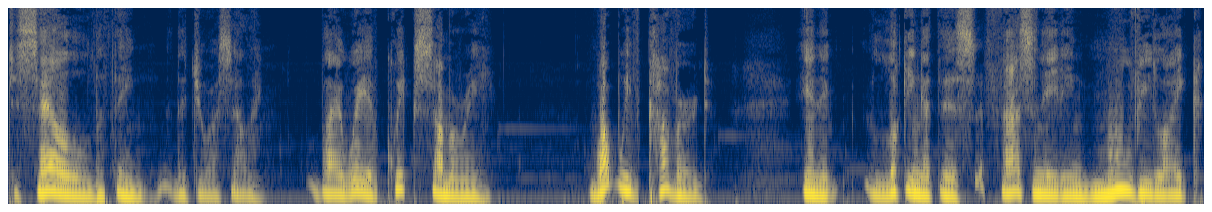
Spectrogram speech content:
to sell the thing that you are selling. By way of quick summary, what we've covered in looking at this fascinating movie like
